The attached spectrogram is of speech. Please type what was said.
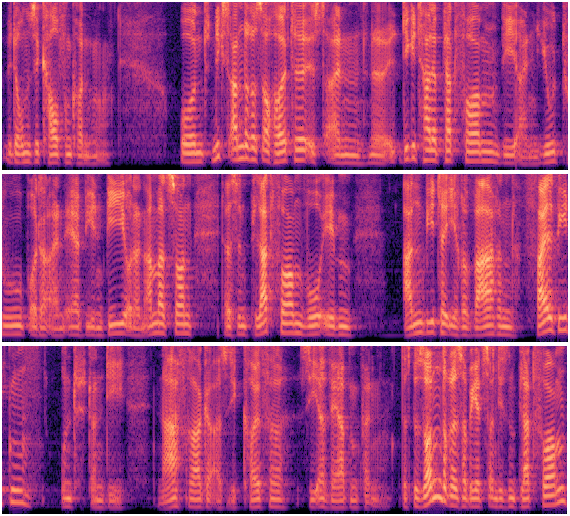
wiederum sie kaufen konnten. Und nichts anderes auch heute ist eine digitale Plattform wie ein YouTube oder ein Airbnb oder ein Amazon. Das sind Plattformen, wo eben Anbieter ihre Waren feilbieten und dann die Nachfrage, also die Käufer, sie erwerben können. Das Besondere ist aber jetzt an diesen Plattformen,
